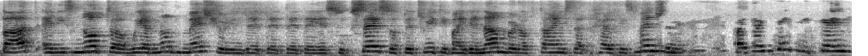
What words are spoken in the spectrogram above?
but and it's not uh, we are not measuring the, the, the, the, success of the treaty by the number of times that health is mentioned. But i think it came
